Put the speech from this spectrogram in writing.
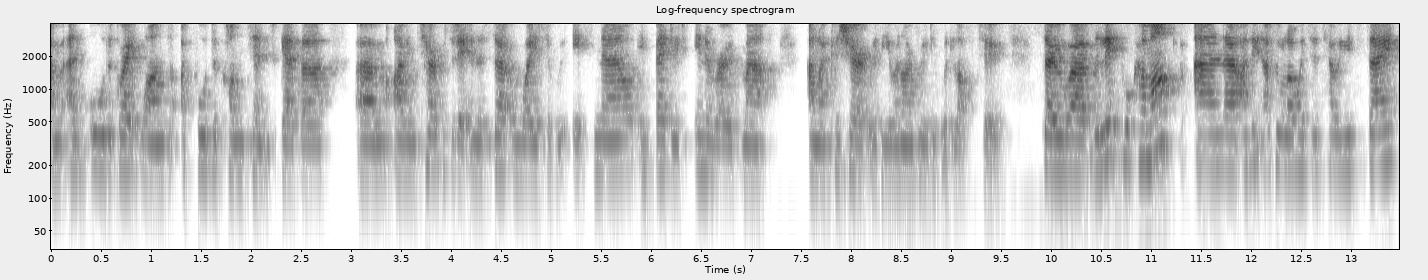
um, and all the great ones. I pulled the content together. Um, I've interpreted it in a certain way, so it's now embedded in a roadmap, and I can share it with you. And I really would love to. So uh, the link will come up, and uh, I think that's all I wanted to tell you today.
